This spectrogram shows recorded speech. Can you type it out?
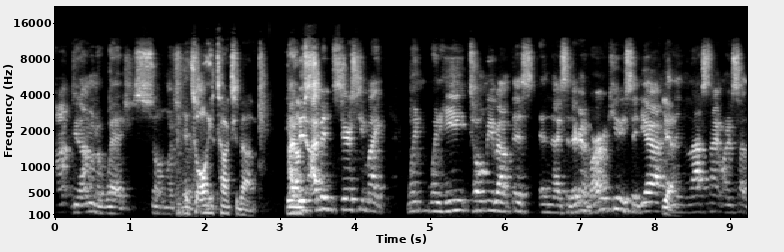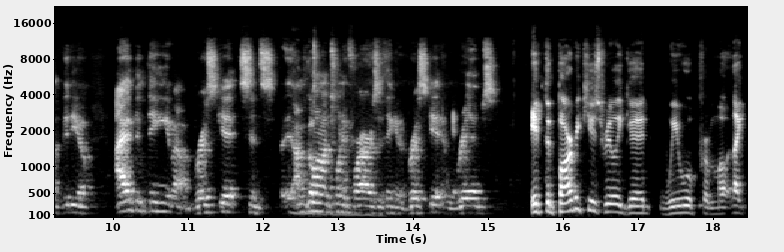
I- Dude, I'm gonna wedge so much. that's all he talks about. You I've been, I've been seriously, Mike. When when he told me about this, and I said they're gonna barbecue, he said yeah. Yeah. And then last night when I saw the video, I have been thinking about brisket since I'm going on 24 hours of thinking of brisket and ribs. if the barbecue's really good, we will promote. Like,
